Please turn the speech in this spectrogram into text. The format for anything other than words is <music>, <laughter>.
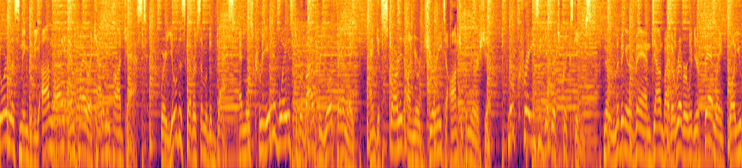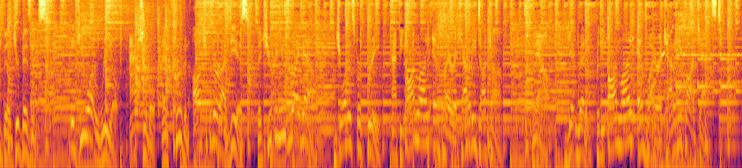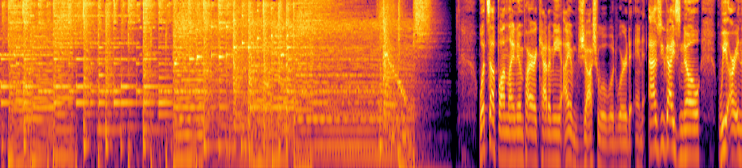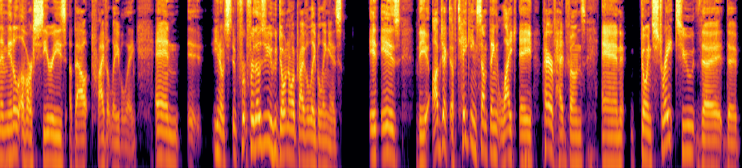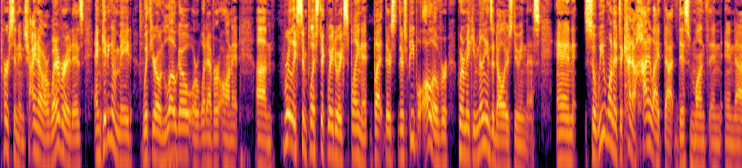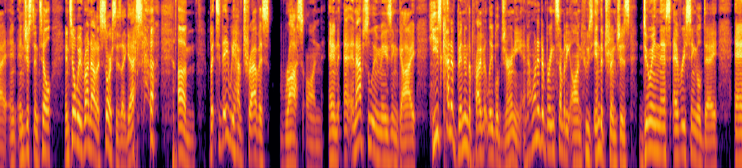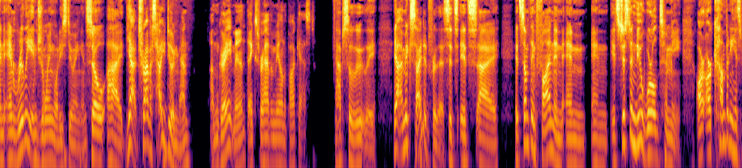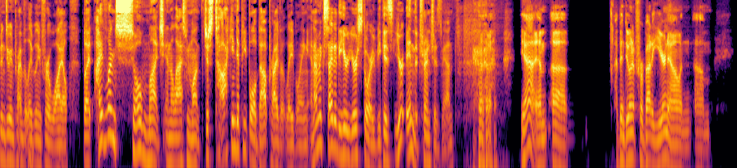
You're listening to the Online Empire Academy podcast, where you'll discover some of the best and most creative ways to provide for your family and get started on your journey to entrepreneurship. No crazy get rich quick schemes. No living in a van down by the river with your family while you build your business. If you want real, actionable, and proven entrepreneur ideas that you can use right now, join us for free at theonlineempireacademy.com. Now, get ready for the Online Empire Academy podcast. What's up, Online Empire Academy? I am Joshua Woodward, and as you guys know, we are in the middle of our series about private labeling. And, uh, you know, for, for those of you who don't know what private labeling is, it is the object of taking something like a pair of headphones and going straight to the the person in China or whatever it is and getting them made with your own logo or whatever on it. Um, really simplistic way to explain it, but there's there's people all over who are making millions of dollars doing this, and so we wanted to kind of highlight that this month and and uh, and, and just until until we run out of sources, I guess. <laughs> um, but today we have Travis Ross on and an absolutely amazing guy. He's kind of been in the private label journey and I wanted to bring somebody on who's in the trenches doing this every single day and, and really enjoying what he's doing. And so, uh, yeah, Travis, how you doing, man? I'm great, man. Thanks for having me on the podcast. Absolutely. Yeah, I'm excited for this. It's it's uh it's something fun and and and it's just a new world to me. Our our company has been doing private labeling for a while, but I've learned so much in the last month just talking to people about private labeling and I'm excited to hear your story because you're in the trenches, man. <laughs> yeah, I'm uh I've been doing it for about a year now and um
